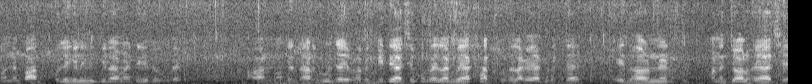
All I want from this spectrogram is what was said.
মানে বাঁধ খুলে গেলেই গ্রামের দিকে ঢুকবে। আর নদীর ধারগুলো যা এইভাবে কেটে আছে, কোথায় লাগবে, এক হাত কোথায় লাগবে, এক বিদ্যায় এই ধরনের মানে জল হয়ে আছে।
